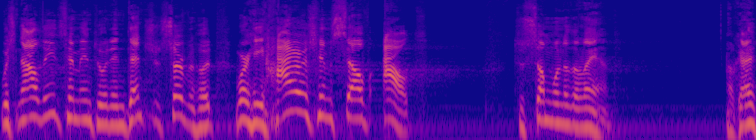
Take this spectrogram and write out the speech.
which now leads him into an indentured servanthood where he hires himself out to someone of the land. Okay?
